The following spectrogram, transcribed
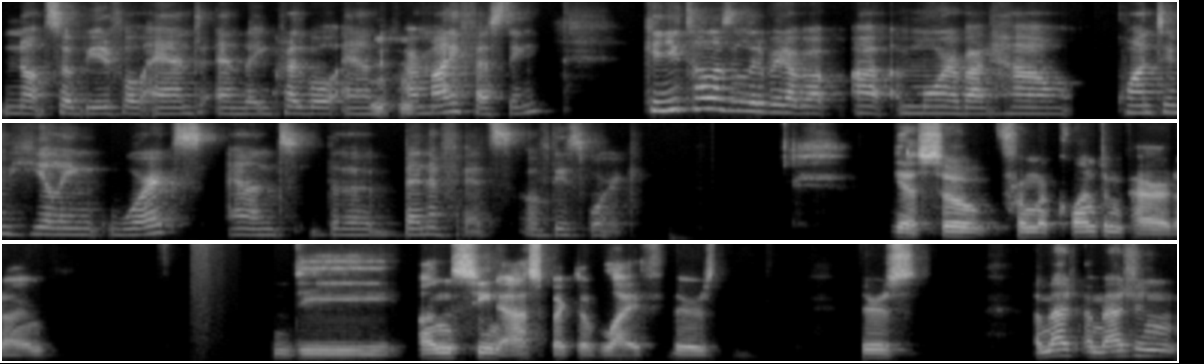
not so beautiful and and the incredible and mm-hmm. are manifesting can you tell us a little bit about uh, more about how quantum healing works and the benefits of this work yeah, so from a quantum paradigm, the unseen aspect of life, there's there's imagine imagine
